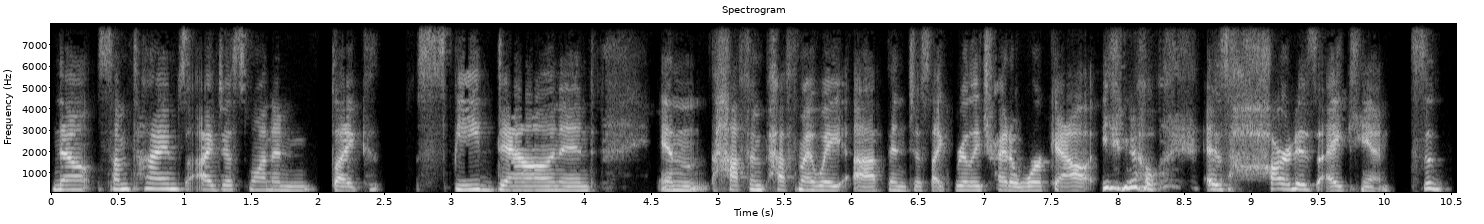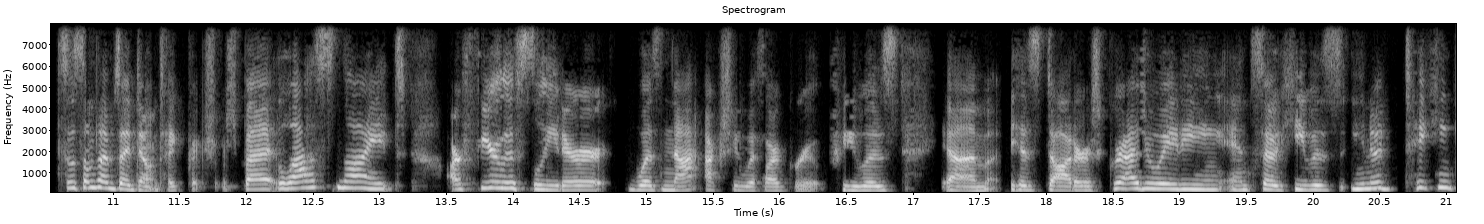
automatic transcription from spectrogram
Now, sometimes I just want to like speed down and and huff and puff my way up and just like really try to work out, you know, as hard as I can. So so sometimes I don't take pictures. But last night, our fearless leader was not actually with our group. He was um, his daughter's graduating, and so he was, you know, taking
